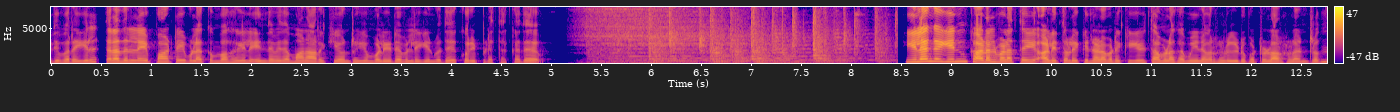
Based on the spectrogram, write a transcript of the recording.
இதுவரை வரையில் தனது நிலைப்பாட்டை விளக்கும் வகையில் எந்தவிதமான அறிக்கையொன்றையும் வெளியிடவில்லை என்பது குறிப்பிடத்தக்கது. இலங்கையின் கடல் வளத்தை அழித்தொலைக்கும் நடவடிக்கையில் தமிழக மீனவர்கள் ஈடுபட்டுள்ளார்கள் என்றும்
